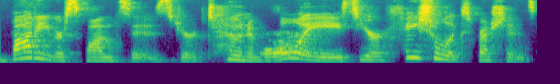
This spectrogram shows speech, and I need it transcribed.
body responses your tone of voice your facial expressions.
